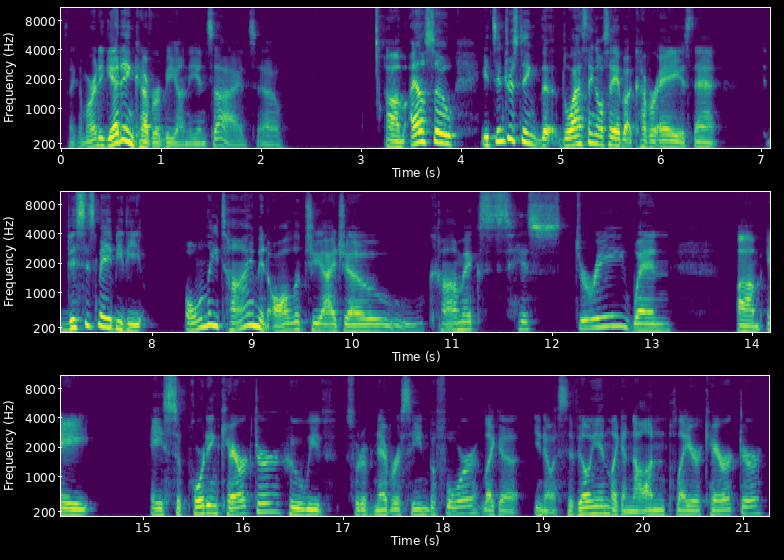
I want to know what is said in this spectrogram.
it's like I'm already getting cover B on the inside, so um, I also, it's interesting. The, the last thing I'll say about cover A is that this is maybe the only time in all of GI Joe comics history when um, a a supporting character who we've sort of never seen before, like a you know a civilian, like a non-player character,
